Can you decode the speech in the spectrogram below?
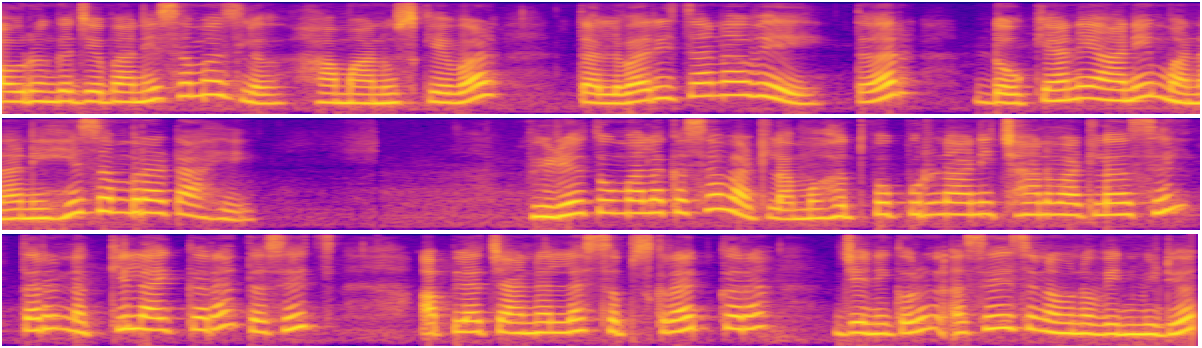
औरंगजेबाने समजलं हा माणूस केवळ तलवारीचा नव्हे तर डोक्याने आणि मनानेही सम्राट आहे. व्हिडिओ तुम्हाला कसा वाटला? महत्त्वपूर्ण आणि छान वाटला असेल तर नक्की लाईक करा तसेच आपल्या चॅनलला सबस्क्राईब करा जेणेकरून असेच नवनवीन व्हिडिओ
